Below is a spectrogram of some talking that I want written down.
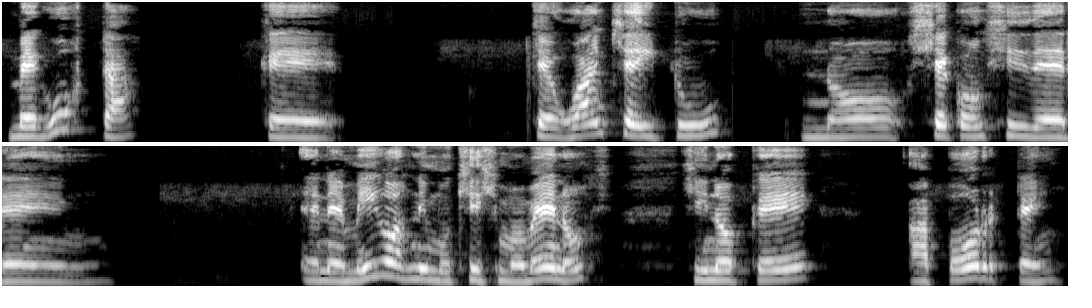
Me gusta que, que Guanche y tú no se consideren enemigos ni muchísimo menos, sino que aporten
